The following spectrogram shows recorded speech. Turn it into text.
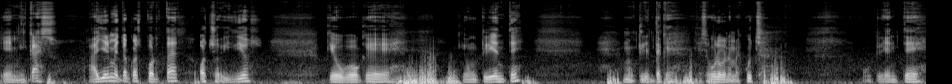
en mi caso, ayer me tocó exportar ocho vídeos que hubo que, que un cliente, un cliente que, seguro que no me escucha, un cliente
